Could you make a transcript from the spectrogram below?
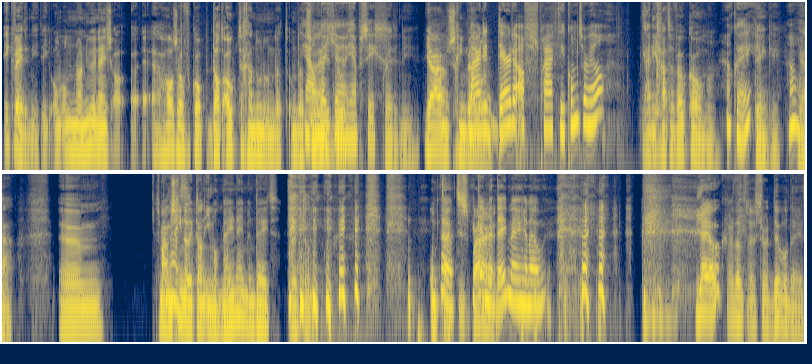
ik weet het niet, ik, om, om nou nu ineens eh, eh, hals over kop dat ook te gaan doen, omdat, omdat Ja, zij omdat je, doet. ja precies. Ik weet het niet. Ja, misschien wel. Maar hoor. de derde afspraak, die komt er wel? Ja, die gaat er wel komen, Oké. denk ik. Oh. Ja. Ehm, maar misschien dat ik dan iemand meeneem een date. Dat ik dan, om tijd te Oh, ik heb sparen. mijn date meegenomen. Jij ook? Dat we een soort dubbeldate.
